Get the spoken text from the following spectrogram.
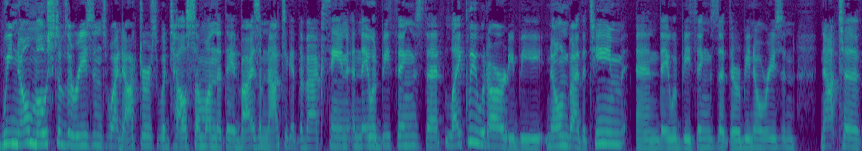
we know most of the reasons why doctors would tell someone that they advise them not to get the vaccine, and they would be things that likely would already be known by the team, and they would be things that there would be no reason not to,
